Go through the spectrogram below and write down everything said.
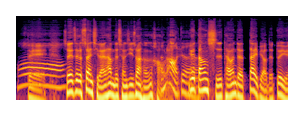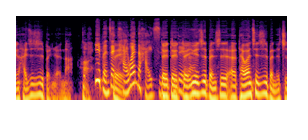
哦。对，所以这个算起来，他们的成绩算很好了。很好的。因为当时台湾的代表的队员还是日本人呐、啊。日本在台湾的孩子，对对对，对，因为日本是呃台湾是日本的殖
